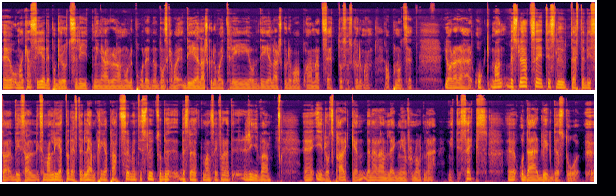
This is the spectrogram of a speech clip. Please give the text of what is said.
Eh, och man kan se det på Grutts ritningar hur han håller på. Det. De ska vara, delar skulle vara i tre och delar skulle vara på annat sätt och så skulle man ja, på något sätt göra det här. Och man beslöt sig till slut efter vissa, vissa liksom man letade efter lämpliga platser men till slut så beslöt man sig för att riva eh, idrottsparken, den här anläggningen från 1800 1996 eh, och där byggdes då eh,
